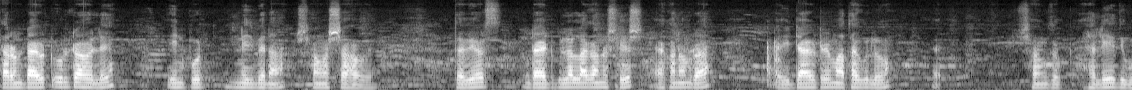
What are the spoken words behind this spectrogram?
কারণ ডায়োড উল্টা হলে ইনপুট নিবে না, সমস্যা হবে। তো ডায়োডগুলো লাগানো শেষ। এখন আমরা এই ডায়োডের মাথাগুলো সংযোগ হেলিয়ে দিব।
